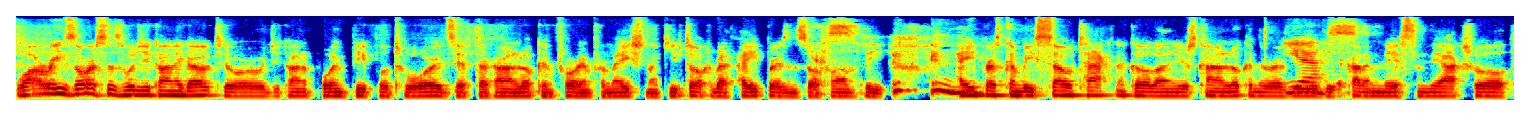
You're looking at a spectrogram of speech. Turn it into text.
What resources would you kind of go to, or would you kind of point people towards if they're kind of looking for information? Like you've talked about papers and stuff. Yes. Obviously, papers can be so technical, and you're just kind of looking the review, yes. you're kind of missing the actual,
